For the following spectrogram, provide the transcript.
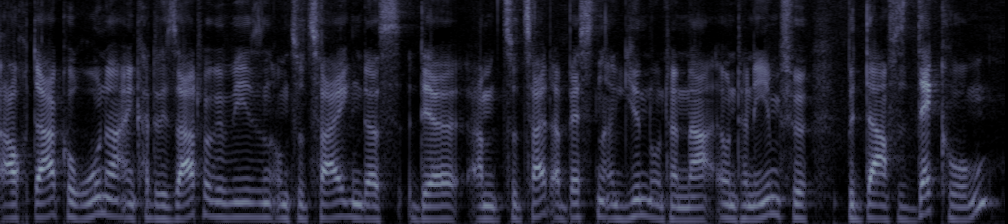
auch da Corona ein Katalysator gewesen, um zu zeigen, dass der am, zurzeit am besten agierende Unternehmen für Bedarfsdeckung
